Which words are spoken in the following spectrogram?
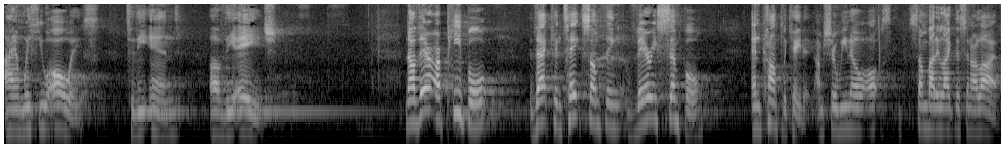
I am with you always to the end of the age. Now, there are people that can take something very simple and complicate it. I'm sure we know all, somebody like this in our lives.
